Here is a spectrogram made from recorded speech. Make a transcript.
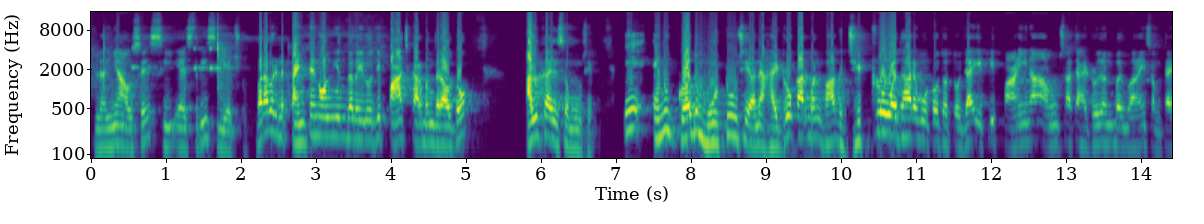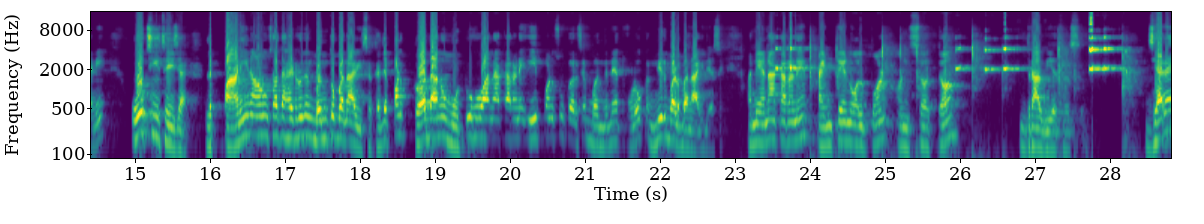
એટલે અહીંયા આવશે સીએચ થ્રી સીએચ ટુ બરાબર? એટલે પેન્ટેનોલની અંદર રહેલો જે પાંચ કાર્બન ધરાવતો આલ્કાઇલ સમૂહ છે. એ એનું કદ મોટું છે અને હાઇડ્રોકાર્બન ભાગ જેટલો વધારે મોટો થતો જાય, એટલી પાણીના અણુ સાથે હાઇડ્રોજન બનવાની ક્ષમતા એની ઓછી થઈ જાય. એટલે પાણીના અણુ સાથે હાઇડ્રોજન બંધ તો બનાવી શકે છે, પણ કદ આનું મોટું હોવાના કારણે એ પણ શું કરશે? બંધને થોડોક નિર્બળ બનાવી દેશે. અને એના કારણે પેન્ટેનોલ પણ અંશત દ્રાવ્ય થશે. જ્યારે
